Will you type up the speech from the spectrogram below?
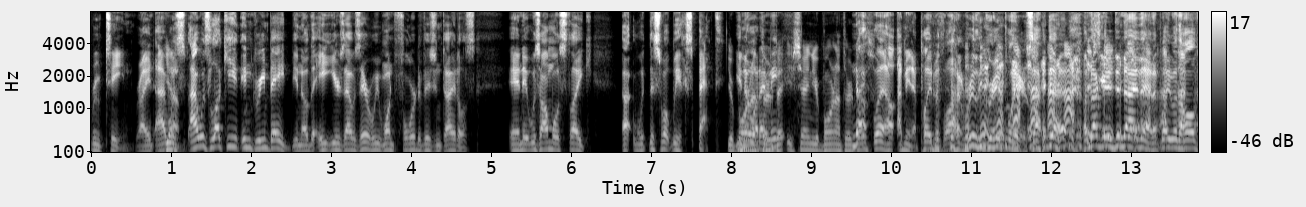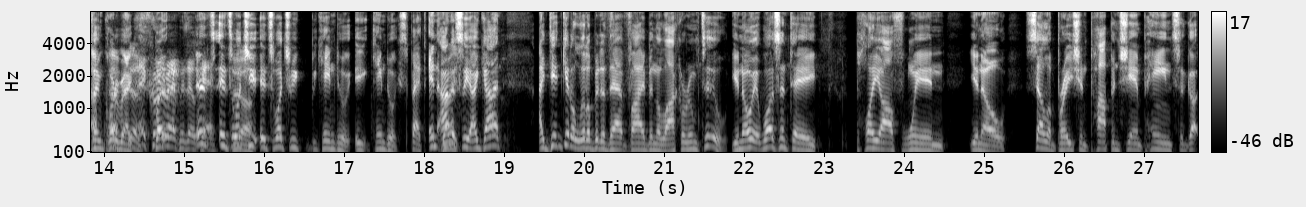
routine, right? I yeah. was I was lucky in Green Bay. You know, the eight years I was there, we won four division titles, and it was almost like. Uh, this is what we expect. You're born you know on third I mean? ba- You're saying you're born on third no, base? Well, I mean, I played with a lot of really great players. I, am not going to deny that. I played with a Hall of Fame quarterback. That quarterback was okay. It's, it's what you it's what you became to came to expect. And honestly, right. I got I did get a little bit of that vibe in the locker room too. You know, it wasn't a playoff win you know, celebration, popping champagne, cigar.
